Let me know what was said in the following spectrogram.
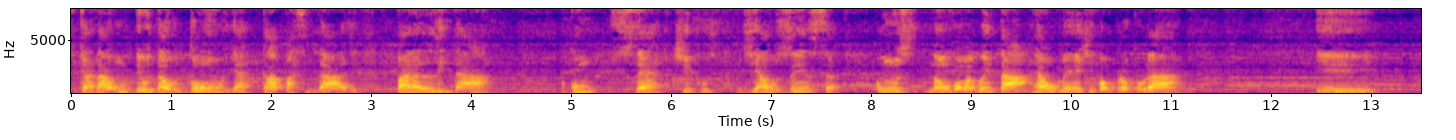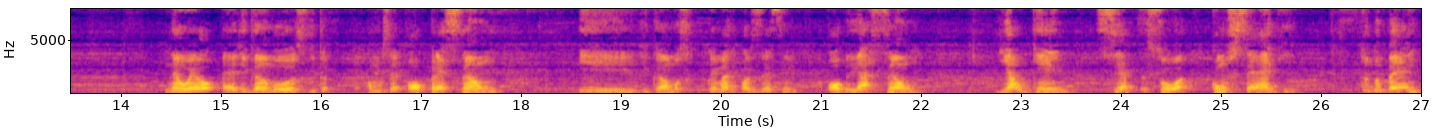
que cada um, Deus dá o dom e a capacidade para lidar com certos tipos de ausência. Uns não vão aguentar realmente, vão procurar e não é, é digamos, como se opressão e, digamos, quem mais pode dizer assim, obrigação de alguém, se a pessoa consegue, tudo bem.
